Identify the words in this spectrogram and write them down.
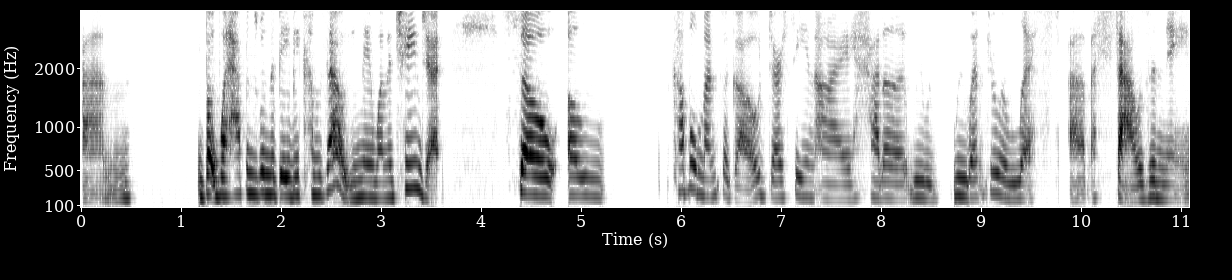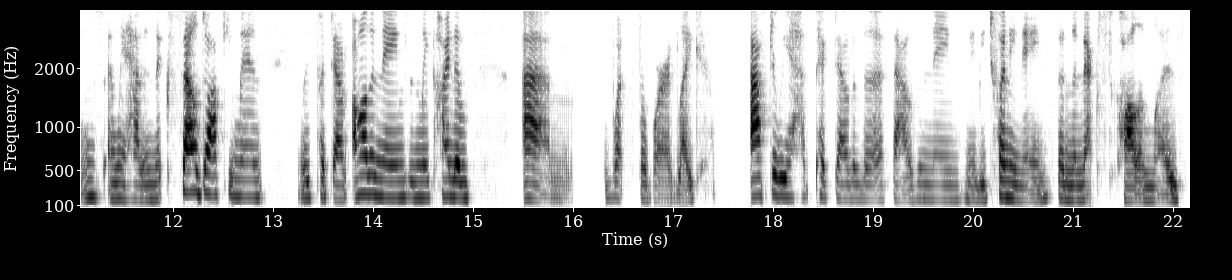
um, but what happens when the baby comes out? You may want to change it. So a couple months ago, Darcy and I had a we we went through a list of a thousand names, and we had an Excel document. And we put down all the names, and we kind of um, what's the word like after we had picked out of the thousand names, maybe twenty names. Then the next column was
